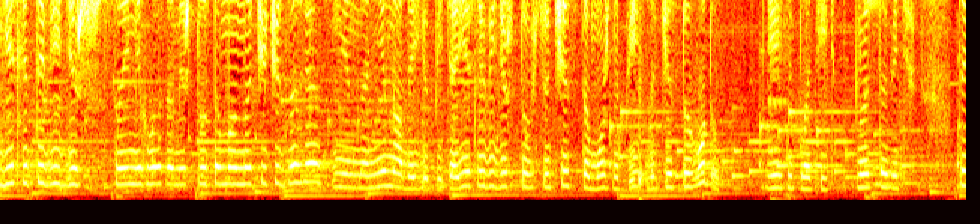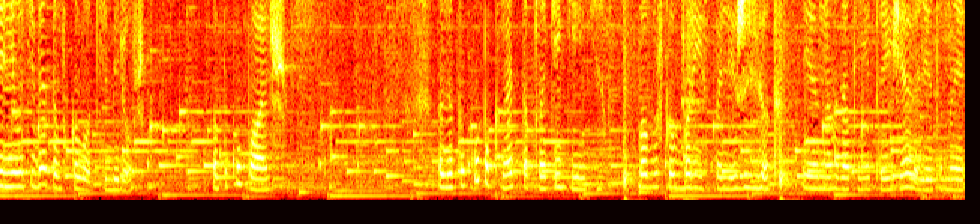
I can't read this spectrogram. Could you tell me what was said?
Если ты видишь своими глазами, что там она чуть-чуть загрязнена, не надо ее пить. А если видишь, что все чисто, можно пить за чистую воду, деньги платить. Но это ведь ты не у себя там в колодце берешь, а покупаешь. А за покупок надо платить деньги. Бабушка в Борисполе живет. Я иногда к ней приезжаю летом и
